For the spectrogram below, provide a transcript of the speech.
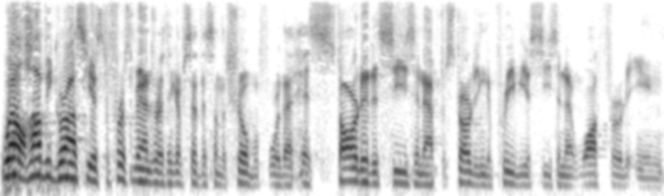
Well, Javi Gracia is the first manager, I think I've said this on the show before, that has started a season after starting the previous season at Watford in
